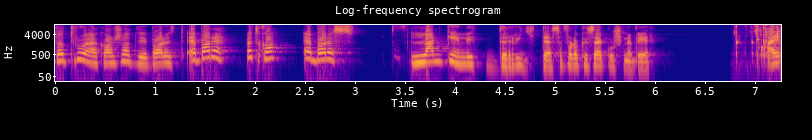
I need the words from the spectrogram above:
da tror jeg kanskje at vi bare Jeg bare, vet du hva? Jeg bare legger inn litt drit så får dere se hvordan det blir. Hei.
